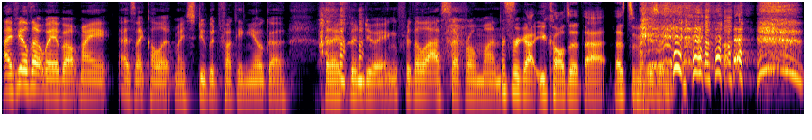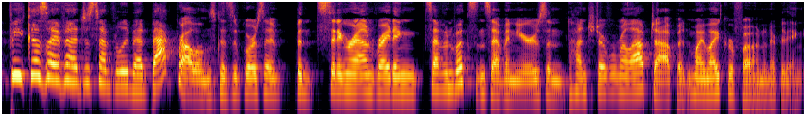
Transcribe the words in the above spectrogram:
I feel that way about my, as I call it, my stupid fucking yoga that I've been doing for the last several months. I forgot you called it that. That's amazing. because I've had just had really bad back problems. Because of course I've been sitting around writing seven books in seven years and hunched over my laptop and my microphone and everything.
